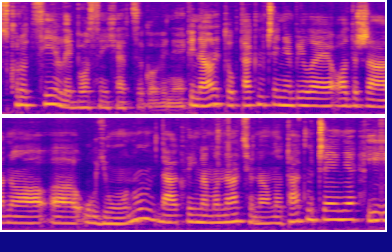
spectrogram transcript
skoro cijele Bosne i Hercegovine. Finale tog takmičenja bilo je održano uh, u junu, dakle imamo nacionalno takmičenje i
